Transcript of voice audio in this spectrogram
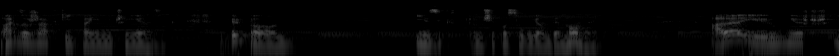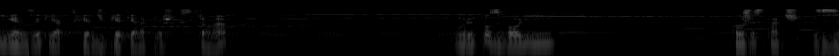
bardzo rzadki tajemniczy język. Nie tylko język, którym się posługują demony, ale i również język, jak twierdzi Pietia na pierwszych stronach, który pozwoli korzystać z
